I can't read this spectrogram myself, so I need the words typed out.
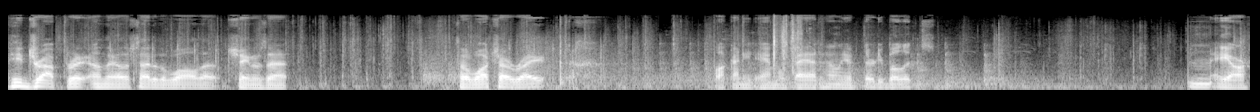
He dropped right on the other side of the wall that Shane was at. So watch our right. Fuck, I need ammo bad. I only have 30 bullets. Mm, AR.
